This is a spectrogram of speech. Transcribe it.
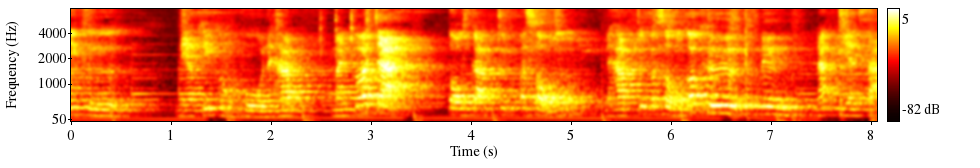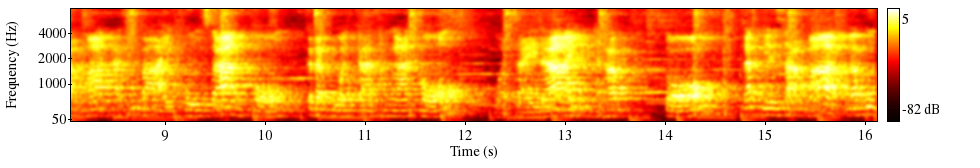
นี่คือแนวคิดของครูนะครับ มันก็จะ ตรงกับจุดประสงค์นะครับ จุดประสงค์ก็คือ 1. นักเรียนสามารถอธิบายโครงสร้างของกระบวนการทำงานของหัวใจได้นะครับ 2. นักเรียนสามารถระบุ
